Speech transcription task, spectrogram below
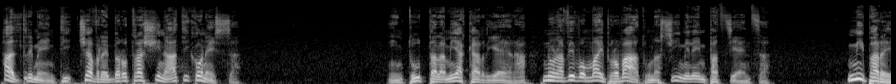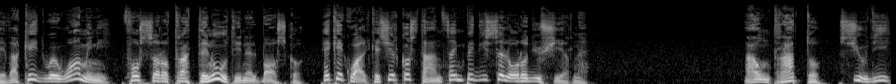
altrimenti ci avrebbero trascinati con essa. In tutta la mia carriera non avevo mai provato una simile impazienza. Mi pareva che i due uomini fossero trattenuti nel bosco e che qualche circostanza impedisse loro di uscirne. A un tratto si udì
